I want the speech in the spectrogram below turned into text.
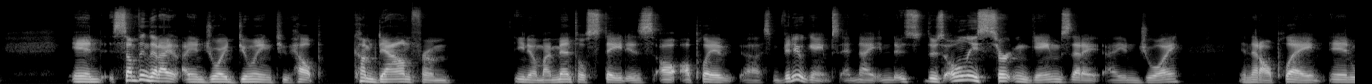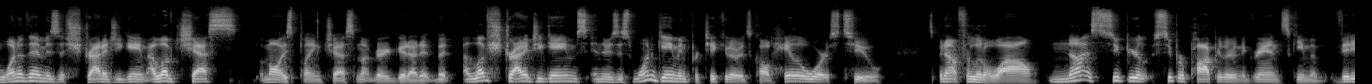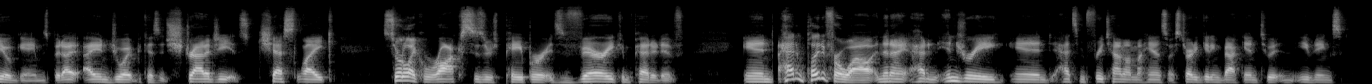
And something that I, I enjoyed doing to help come down from you know my mental state is I'll, I'll play uh, some video games at night, and there's there's only certain games that I, I enjoy and that I'll play, and one of them is a strategy game. I love chess. I'm always playing chess. I'm not very good at it, but I love strategy games. And there's this one game in particular. It's called Halo Wars 2. It's been out for a little while. Not super super popular in the grand scheme of video games, but I, I enjoy it because it's strategy. It's chess like, sort of like rock scissors paper. It's very competitive. And I hadn't played it for a while. And then I had an injury and had some free time on my hands. So I started getting back into it in the evenings.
